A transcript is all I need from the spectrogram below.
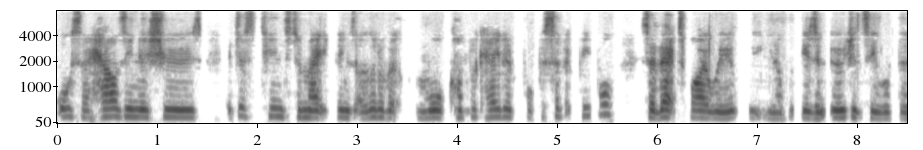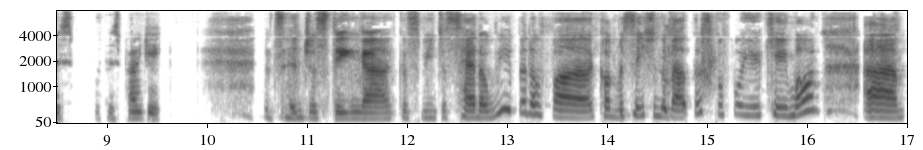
Also, housing issues. It just tends to make things a little bit more complicated for Pacific people. So that's why we, you know, there's an urgency with this with this project. It's interesting because we just had a wee bit of uh, conversation about this before you came on. Um,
